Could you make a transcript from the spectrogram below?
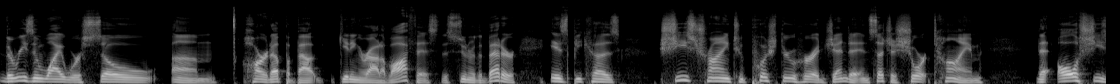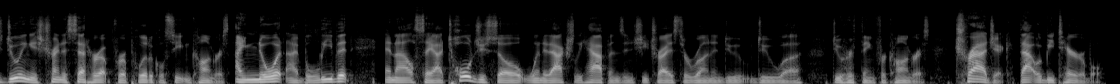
the reason why we're so um, hard up about getting her out of office, the sooner the better, is because she's trying to push through her agenda in such a short time that all she's doing is trying to set her up for a political seat in Congress. I know it, I believe it, and I'll say I told you so when it actually happens and she tries to run and do do uh, do her thing for Congress. Tragic. That would be terrible.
